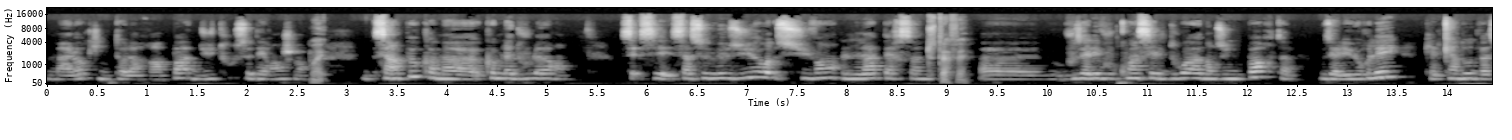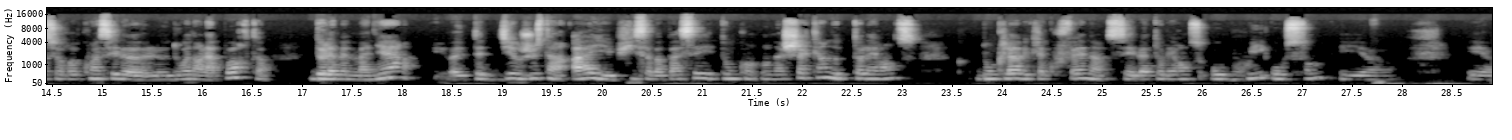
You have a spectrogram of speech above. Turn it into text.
mais alors qui ne tolérera pas du tout ce dérangement. Ouais. C'est un peu comme, euh, comme la douleur. Ça se mesure suivant la personne. Tout à fait. Euh, vous allez vous coincer le doigt dans une porte, vous allez hurler, quelqu'un d'autre va se recoincer le, le doigt dans la porte. De la même manière, va peut-être dire juste un aïe et puis ça va passer. Donc on, on a chacun notre tolérance. Donc là, avec l'acouphène, c'est la tolérance au bruit, au son et, euh, et, euh,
